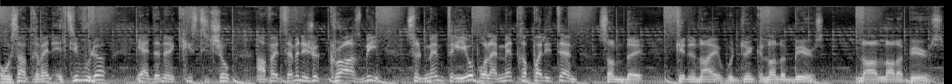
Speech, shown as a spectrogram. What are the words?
au centre belle. Étiez-vous là? Il a donné un Christy show. En de semaine, il joue avec Crosby sur le même trio pour la métropolitaine. Someday, Kid and I will drink a lot of beers. Lot, lot of beers.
